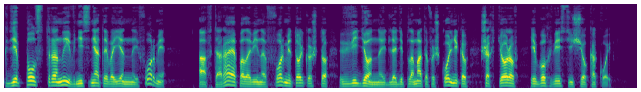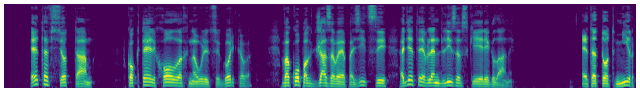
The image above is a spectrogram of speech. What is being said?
где полстраны в неснятой военной форме, а вторая половина в форме только что введенной для дипломатов и школьников, шахтеров и бог весть еще какой. Это все там, в коктейль-холлах на улице Горького, в окопах джазовой оппозиции, одетые в ленд-лизовские регланы. Это тот мир,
